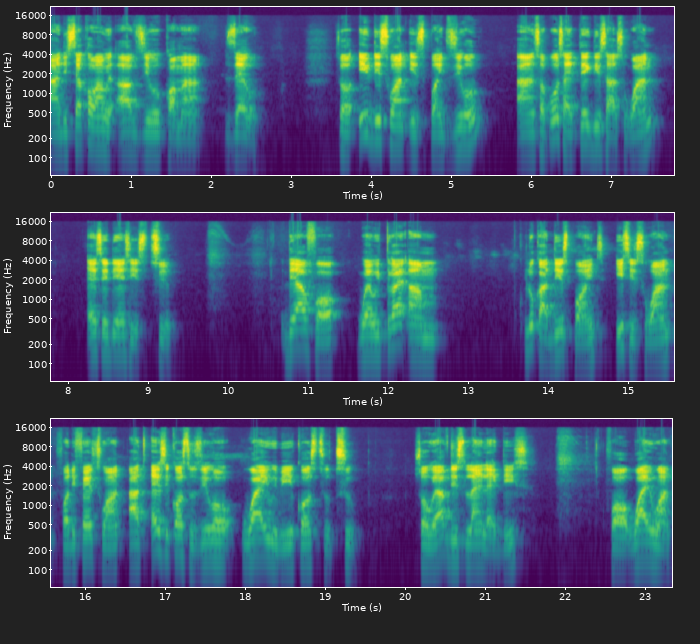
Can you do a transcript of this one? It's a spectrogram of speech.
and the second one will have 0 comma 0 so if this one is 0.0 and suppose I take this as 1 SADS is 2 therefore when we try and look at this point it is 1 for the first one at x equals to 0 y will be equals to 2 so we have this line like this for y1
